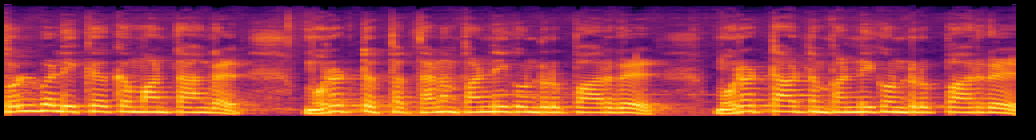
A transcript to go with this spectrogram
சொல்வழி கேட்க மாட்டாங்கள் முரட்டு தனம் பண்ணி கொண்டிருப்பார்கள். முரட்டாட்டம் பண்ணி கொண்டிருப்பார்கள்.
